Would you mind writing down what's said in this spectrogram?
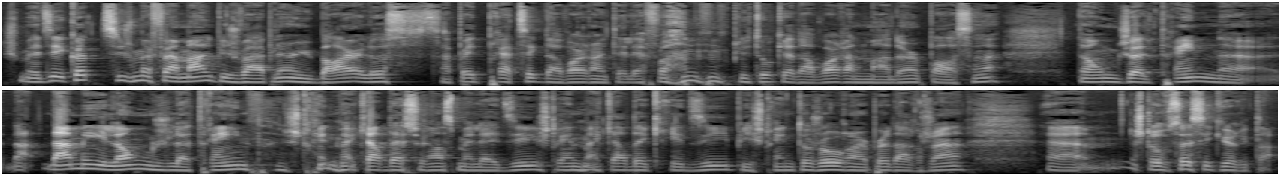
je me dis, écoute, si je me fais mal puis je vais appeler un Uber, ça peut être pratique d'avoir un téléphone plutôt que d'avoir à demander un passant. Donc, je le traîne. Euh, dans, mes longues, je le traîne. Je traîne ma carte d'assurance maladie, je traîne ma carte de crédit, puis je traîne toujours un peu d'argent. Euh, je trouve ça sécuritaire.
